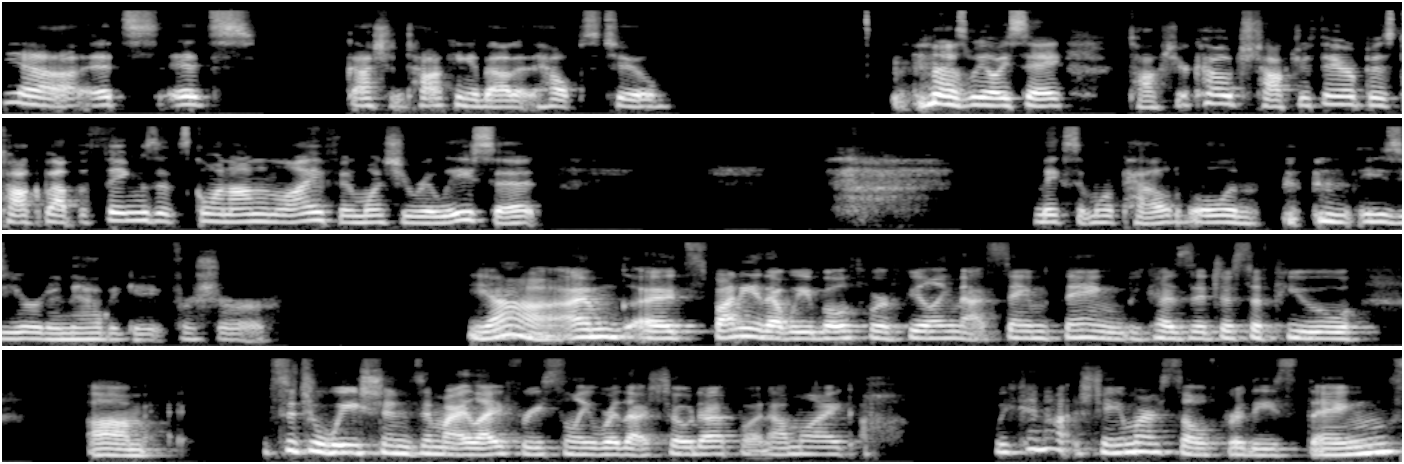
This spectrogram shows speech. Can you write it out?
yeah it's it's gosh and talking about it helps too. As we always say talk to your coach talk to your therapist talk about the things that's going on in life and once you release it makes it more palatable and easier to navigate for sure yeah, I'm it's funny that we both were feeling that same thing because it just a few um situations in my life recently where that showed up and I'm like, oh, we cannot shame ourselves for these things.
